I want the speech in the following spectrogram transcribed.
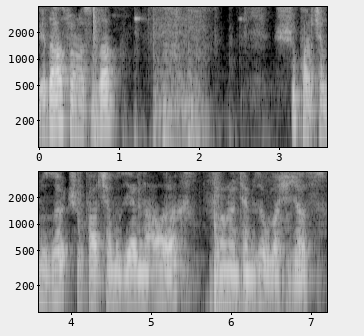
Ve daha sonrasında şu parçamızı şu parçamız yerine alarak fırın ünitemize ulaşacağız.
